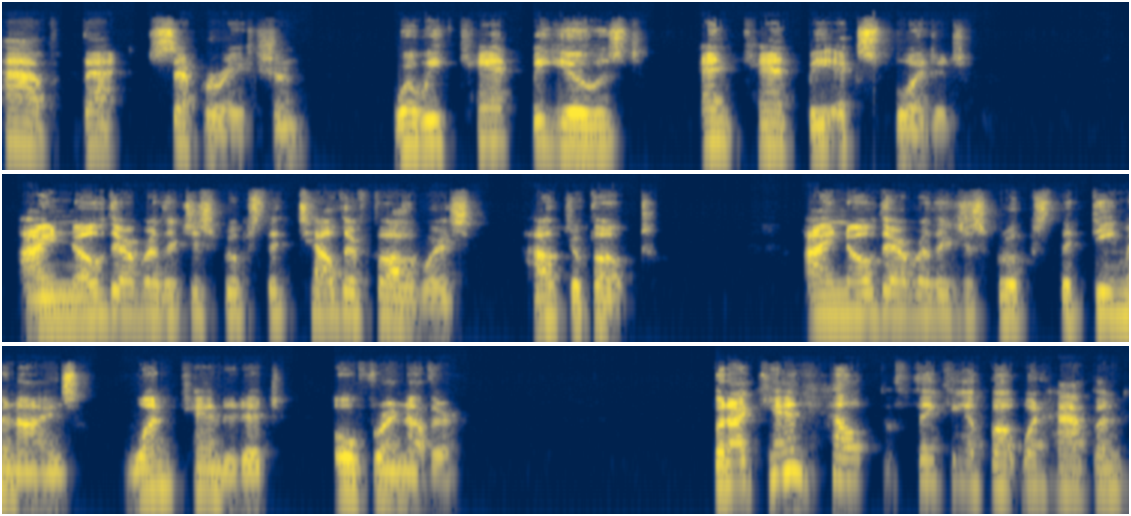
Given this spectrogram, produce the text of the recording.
have that separation where we can't be used and can't be exploited. I know there are religious groups that tell their followers how to vote. I know there are religious groups that demonize one candidate over another. But I can't help thinking about what happened.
